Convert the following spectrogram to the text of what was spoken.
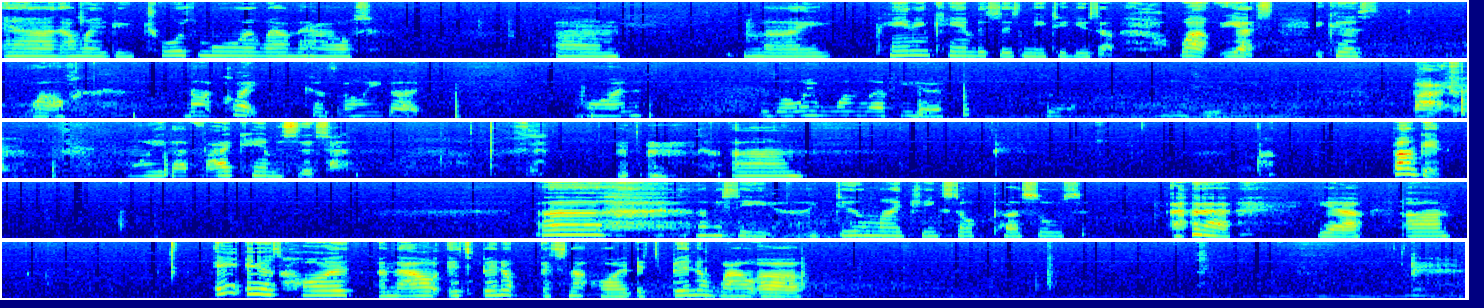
And I'm going to do chores more around the house. Um, my painting canvases need to use up. Well, yes, because, well, not quite, because I only got one there's only one left here. So, one, two, three, four, five. Only got five canvases. um, pumpkin. Uh, let me see. I do my jigsaw puzzles. yeah. Um, it is hard and now. It's been a, it's not hard. It's been a while. Uh,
